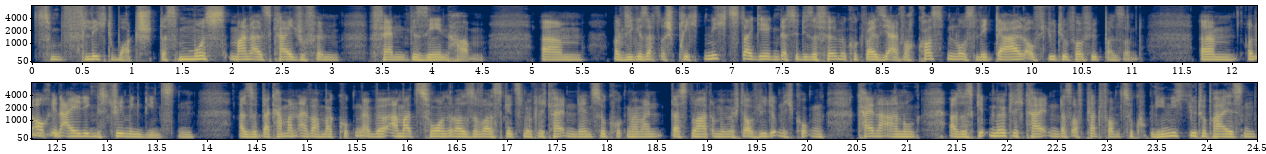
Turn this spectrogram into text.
zum Pflichtwatch. Das muss man als Kaiju-Film-Fan gesehen haben. Ähm, und wie gesagt, es spricht nichts dagegen, dass ihr diese Filme guckt, weil sie einfach kostenlos legal auf YouTube verfügbar sind. Ähm, und auch in einigen Streaming-Diensten. Also da kann man einfach mal gucken, über Amazon oder sowas gibt es Möglichkeiten, den zu gucken, wenn man das nur hat und man möchte auf YouTube nicht gucken. Keine Ahnung. Also es gibt Möglichkeiten, das auf Plattformen zu gucken, die nicht YouTube heißen.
